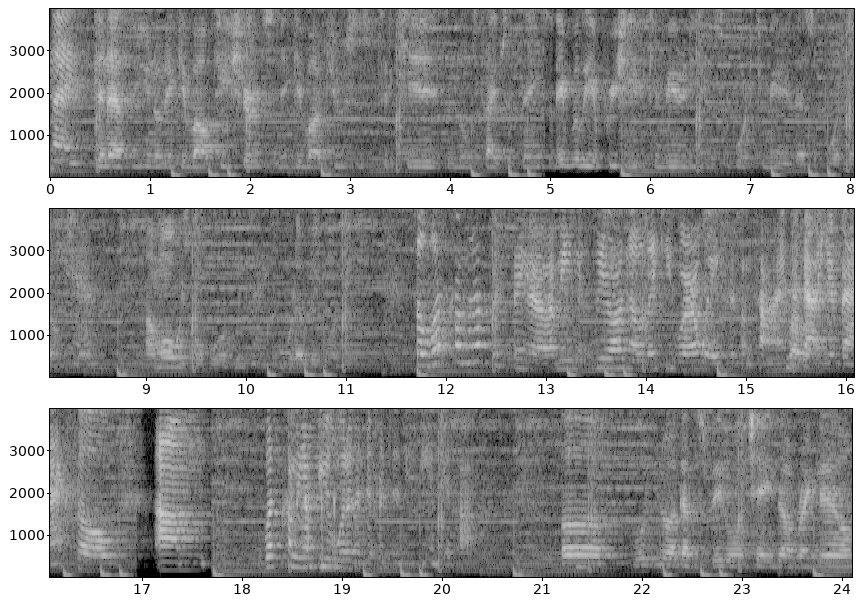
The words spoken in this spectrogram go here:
Nice. Then after, you know, they give out t-shirts and they give out juices to the kids and those types of things. So they really appreciate the community and support the community that support them. So I'm always on board with whatever they want to do. So what's coming up for Spade O? I mean, we all know like you were away for some time, but Right. now you're back. So um, what's coming up for you? What are the differences you see in hip hop? Uh, well, you know, I got the Spade on Chained out right now.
